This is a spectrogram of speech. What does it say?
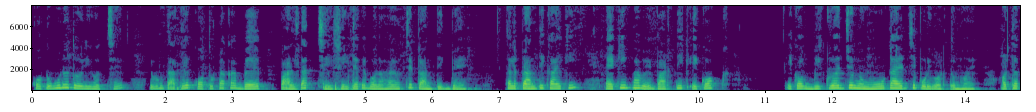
কতগুলো তৈরি হচ্ছে এবং তাতে কত টাকা ব্যয় পাল্টাচ্ছে, সেইটাকে বলা হয় হচ্ছে প্রান্তিক ব্যয়। তাহলে প্রান্তিক আয় কি? একইভাবে বার্ষিক একক একক বিক্রয়ের জন্য মোট আয়ের যে পরিবর্তন হয়, অর্থাৎ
